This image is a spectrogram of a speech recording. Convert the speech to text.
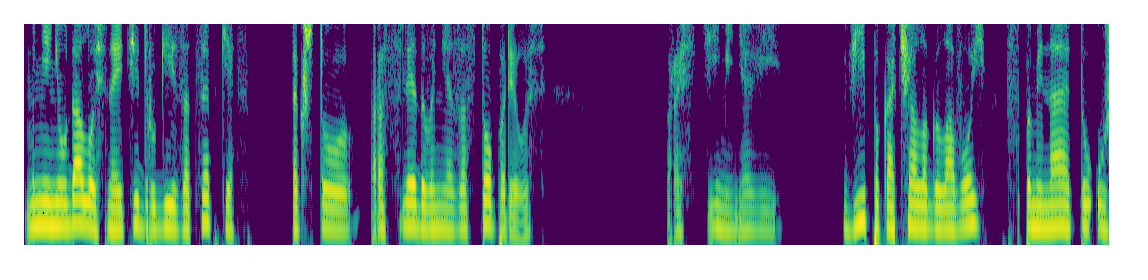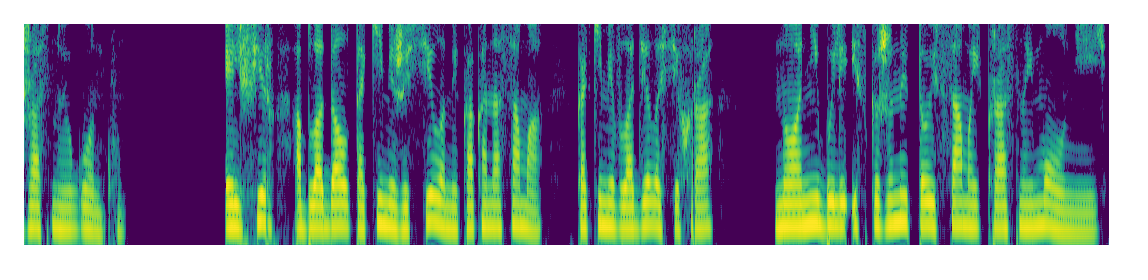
Мне не удалось найти другие зацепки, так что расследование застопорилось. «Прости меня, Ви». Ви покачала головой, вспоминая ту ужасную гонку. Эльфир обладал такими же силами, как она сама, какими владела Сихра, но они были искажены той самой красной молнией,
